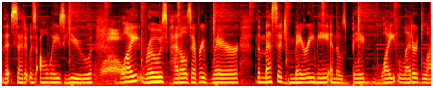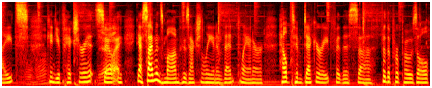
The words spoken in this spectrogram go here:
that said it was always you. Wow. White rose petals everywhere. The message marry me and those big white lettered lights. Can you picture it? So I yeah, Simon's mom, who's actually an event planner, helped him decorate for this uh, for the proposal.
